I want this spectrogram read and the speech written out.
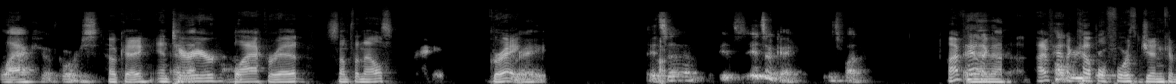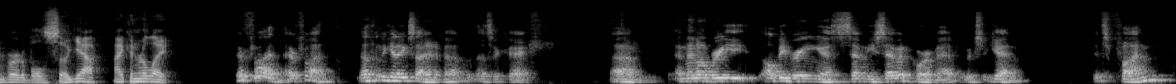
black, of course. Okay. Interior, black, red, something else? Gray. Gray. It's uh, it's it's okay. It's fun. I've And had then, a, I've had a couple bring- fourth gen convertibles, so yeah, I can relate. They're fun. They're fun. Nothing to get excited about, but that's okay. Um, and then I'll bring I'll be bringing a 77 Corvette, which again It's fun.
